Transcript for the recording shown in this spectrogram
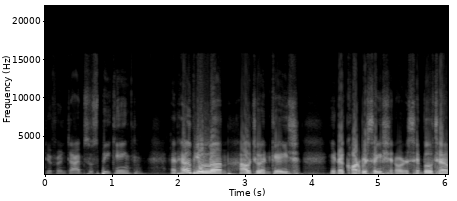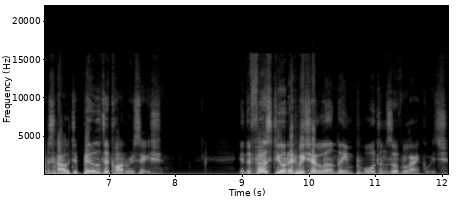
different types of speaking and help you learn how to engage in a conversation or in simple terms how to build a conversation. In the first unit, we shall learn the importance of language.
